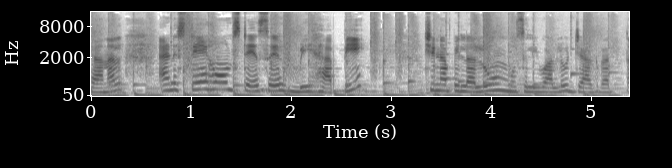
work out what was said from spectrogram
channel. And stay home stay safe be happy. చిన్నపిల్లలు ముసలి వాళ్ళు జాగ్రత్త.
